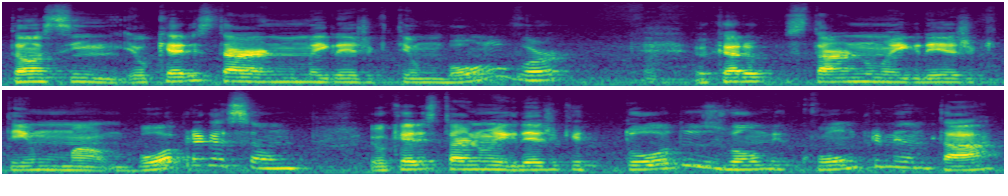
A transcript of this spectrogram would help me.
Então, assim, eu quero estar numa igreja que tem um bom louvor, eu quero estar numa igreja que tem uma boa pregação, eu quero estar numa igreja que todos vão me cumprimentar.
